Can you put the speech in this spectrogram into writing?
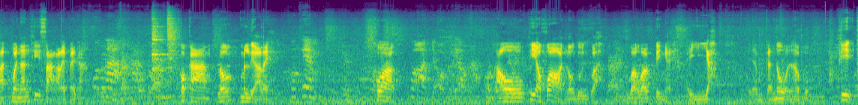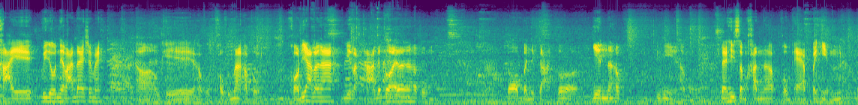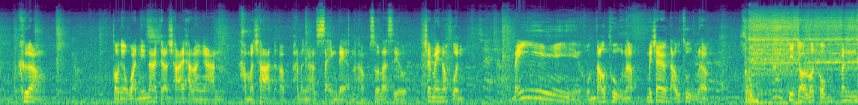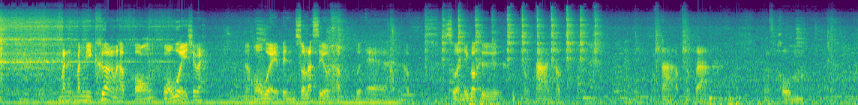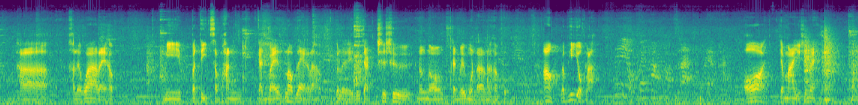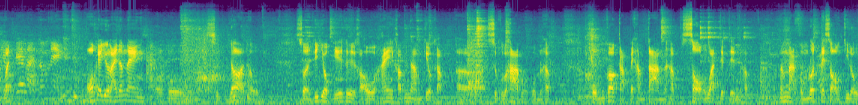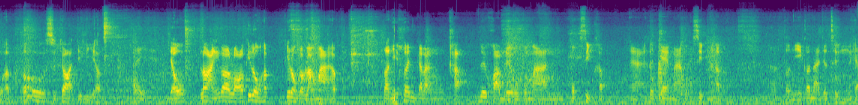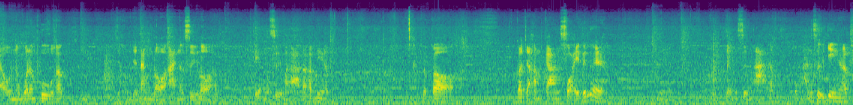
อะวันนั้นพี่สั่งอะไรไปนะ ขั้วกลางแล้วมันเหลืออะไรพวกเข้มขั้วพวกอ่อนจะออกเปรี้ยวค่ะเอาพี่เอาขั้วอ่อนลองดูดีกว่าว่าว่าเป็นไงไอ้ยะเป็นอเมริกาโน่นะครับผมพี่ถ่ายวิดีโอในร้านได้ใช่ไหมอ่าโอเคครับผมขอบคุณมากครับผมขออนุญาตแล้วนะ มีหลักฐานเรียบร้อยแล้วนะครับผมก็บรรยากาศก็เย็นนะครับที่นี่นะครับ และที่สำคัญนะครับ ผมแอบไปเห็นเครื่อง ตอนกลางวันนี้น่าจะใช้พลังงาน ธรรมชาตินะครับ พลังงานแสงแดดนะครับโซลาร์เซลล์ใช่ไหมน้องฝนใช่ค่ะนี่ผมเดาถูกนะครับ ไม่ใช่เดาถูกนะครับผมที่จอดรถผมมันมันมันมีเครื่องนะครับของหัวเว่ยใช่ไหมอ่าหัวเว่ยเป็นโซลาร์เซลล์นะครับเปิดแอร์นะครับส่วนนี้ก็คือน้องต้านะครับต้นไหนต้นหนึ่งนี่น้องต้าครับน้องต้าอืมผมอ่าเขาเรียกว่าอะไรครับ มีปฏิสัมพันธ์กันไว้รอบแรกแล้วครับ ก็เลยรู้จักชื่อชื่อน้องๆกันไว้หมดแล้วนะครับผมอ้าวแล้วพี่หยกล่ะพี่หยกไปทำความสะอาดโรงแรมค่ะอ๋อจะมาอยู่ใช่ไหมหยวันกแกหลายตำแหน่งอ๋อแกอยู่หลายตำแหน่งโอ้โหสุดยอดครับผมส่วนพี่หยกนี่คือเขาให้คำแนะนำเกี่ยวกับเอ่อสุขภาพของผมนะครับ ผมก็กลับไปทำตามนะครับ 2 วันเต็มๆครับ น้ำหนักผมลดไป 2 กิโลครับ โอ้โหสุดยอดดีๆครับให้ เดี๋ยวระหว่างนี้ก็รอพี่ลงครับ พี่ลงกำลังมาครับ ตอนนี้เพื่อนกำลังขับด้วยความเร็วประมาณ 60 ครับอ่าเพื่อนแจ้งมา 60 นะครับอ่าตอนนี้ก็น่าจะถึงแถวหนองบัวลำพูครับอืมเดี๋ยวผมจะนั่งรออ่านหนังสือรอครับ เตรียมหนังสือมาอ่านแล้วครับนี่ครับ แล้วก็ก็จะทำการฝอยไปเรื่อยครับนี่ครับเตรียมหนังสือมาอ่านครับ ผมอ่านหนังสือจริงครับ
